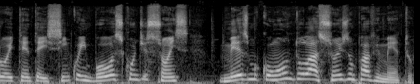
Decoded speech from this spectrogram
085 em boas condições, mesmo com ondulações no pavimento.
